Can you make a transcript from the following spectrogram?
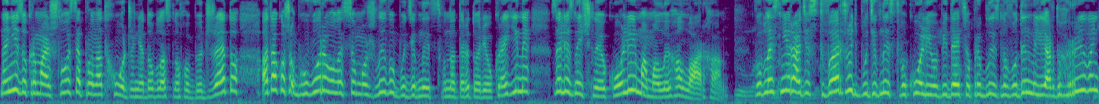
На ній, зокрема, йшлося про надходження до обласного бюджету, а також обговорювалося можливе будівництво на території України залізничної колії Мамалига-Ларга. В обласній раді стверджують, будівництво колії обійдеться приблизно в 1 мільярд гривень,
